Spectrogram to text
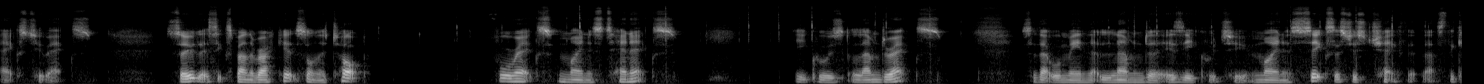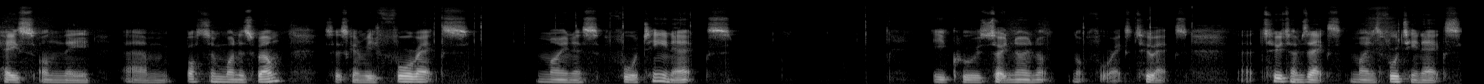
x to x. So let's expand the brackets on the top. 4x minus 10x equals lambda x. So that will mean that lambda is equal to minus 6. Let's just check that that's the case on the um, bottom one as well. So it's going to be 4x minus 14x equals, sorry, no, not, not 4x, 2x. Uh, 2 times x minus 14x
